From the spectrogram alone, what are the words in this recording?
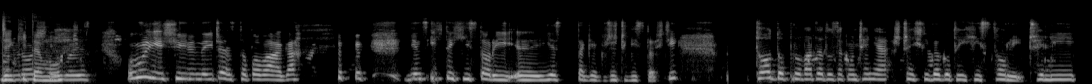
dzięki rośnie, temu. Bo jest ogólnie silny i często pomaga. Więc i w tej historii y, jest tak jak w rzeczywistości. To doprowadza do zakończenia szczęśliwego tej historii, czyli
